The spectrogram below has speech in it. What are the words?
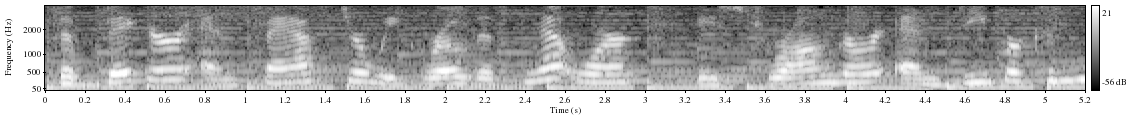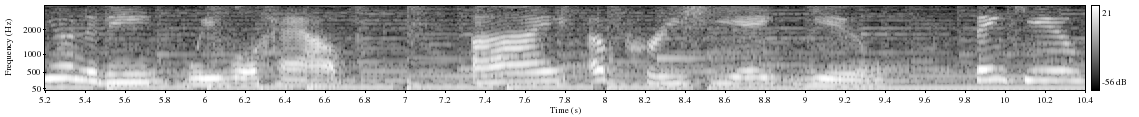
The bigger and faster we grow this network, the stronger and deeper community we will have. I appreciate you. Thank you.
